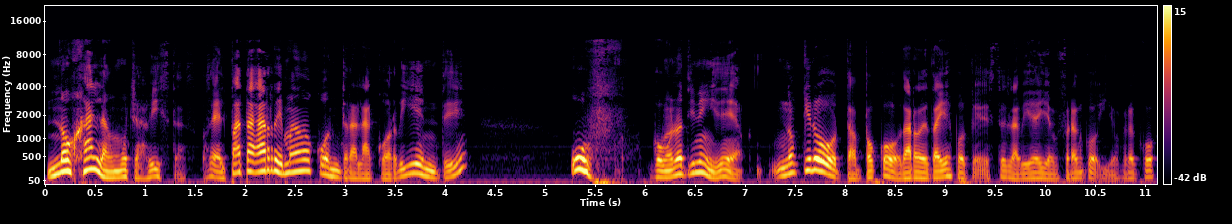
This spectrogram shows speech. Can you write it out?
no jalan muchas vistas. O sea, el pata ha remado contra la corriente. Uf, como no tienen idea. No quiero tampoco dar detalles porque esta es la vida de Gianfranco y Gianfranco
